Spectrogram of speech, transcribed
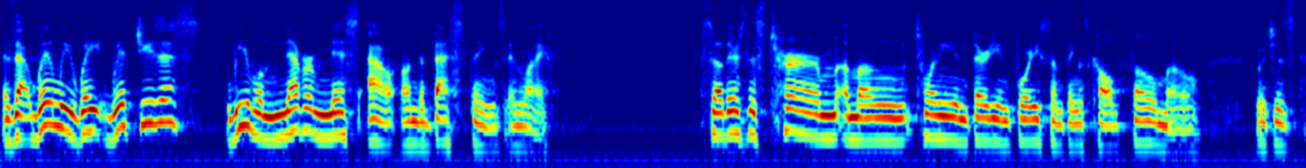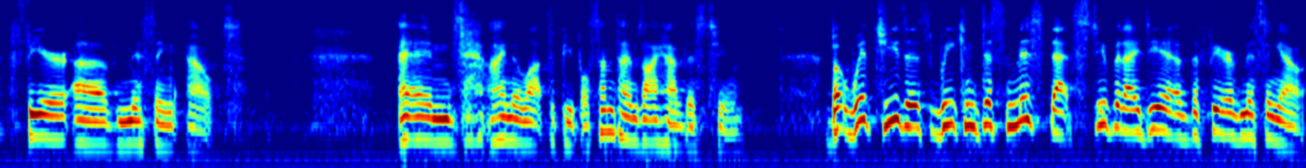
is that when we wait with Jesus, we will never miss out on the best things in life. So there's this term among 20 and 30 and 40 somethings called FOMO, which is fear of missing out. And I know lots of people. Sometimes I have this too. But with Jesus, we can dismiss that stupid idea of the fear of missing out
